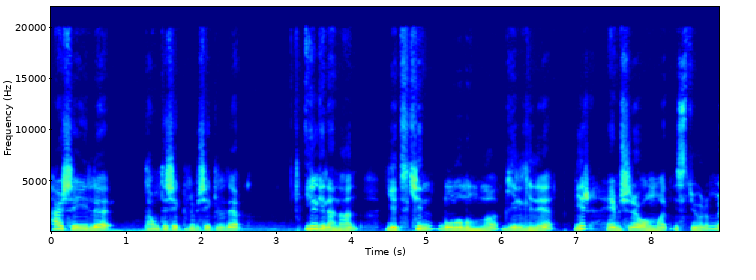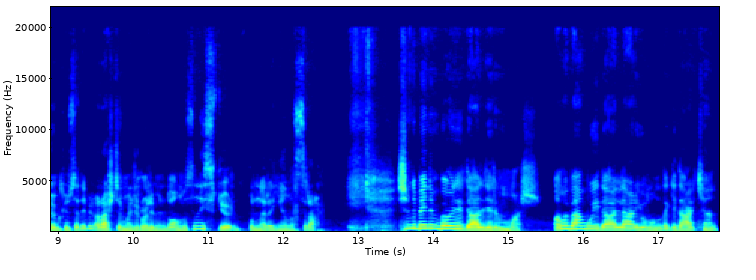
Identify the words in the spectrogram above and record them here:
her şeyiyle tam teşekküllü bir şekilde ilgilenen yetkin, donanımlı, bilgili bir hemşire olmak istiyorum. Mümkünse de bir araştırmacı rolümünde olmasını istiyorum bunlara yanı sıra. Şimdi benim böyle ideallerim var. Ama ben bu idealler yolunda giderken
